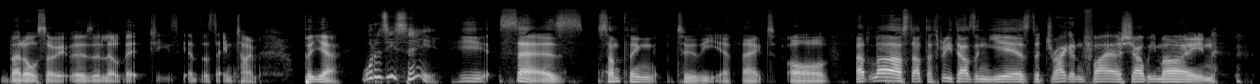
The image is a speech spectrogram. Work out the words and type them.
but also it was a little bit cheesy at the same time. But yeah, What does he say? he says something to the effect of At last, after 3,000 years, the dragon fire shall be mine.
